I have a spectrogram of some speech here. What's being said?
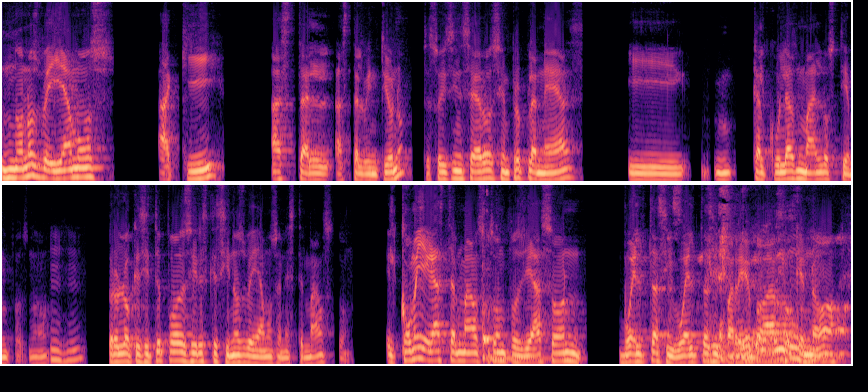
no nos veíamos aquí hasta el, hasta el 21. Te soy sincero, siempre planeas y calculas mal los tiempos, ¿no? Pero lo que sí te puedo decir es que sí nos veíamos en este milestone. El cómo llegaste al milestone, pues ya son vueltas y vueltas y para arriba y para abajo que no,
